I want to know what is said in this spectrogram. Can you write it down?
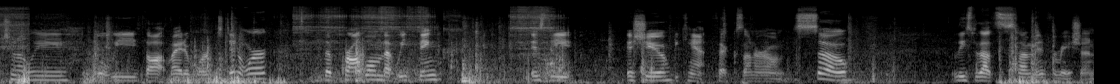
Unfortunately, what we thought might have worked didn't work. The problem that we think is the issue we can't fix on our own. So, at least without some information.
